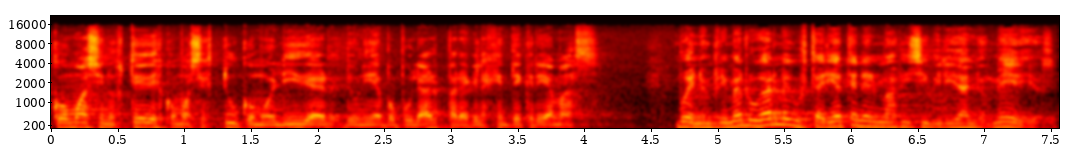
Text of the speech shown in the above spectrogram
¿Cómo hacen ustedes, cómo haces tú como líder de Unidad Popular para que la gente crea más? Bueno, en primer lugar me gustaría tener más visibilidad en los medios.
